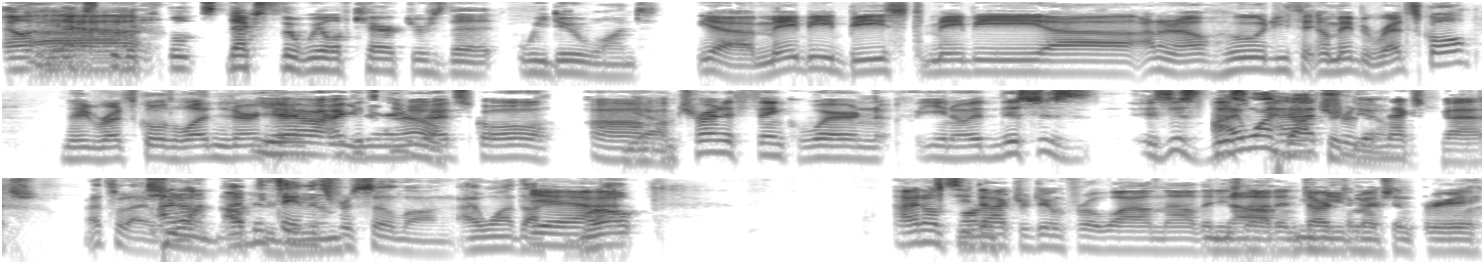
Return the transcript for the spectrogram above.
Uh, Ah. next, to the, next to the wheel of characters that we do want. Yeah, maybe Beast. Maybe uh, I don't know. Who would you think? Oh, maybe Red Skull. Maybe Red Skull is a legendary. Yeah, character? I You could see know. Red Skull. Um, Yeah. I'm trying to think where, you know, and this is is this I this want patch Dr. or the next patch? That's what I, I want. don't- I've been Dr. saying this for so long. I want Dr. Yeah. Well, I don't see Or- Doctor Doom for a while now that he's No, not in Dark neither. Dimension Three.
